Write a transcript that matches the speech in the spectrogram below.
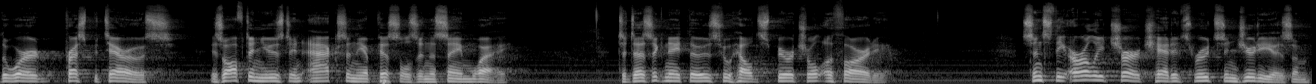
the word presbyteros is often used in Acts and the epistles in the same way to designate those who held spiritual authority. Since the early church had its roots in Judaism,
